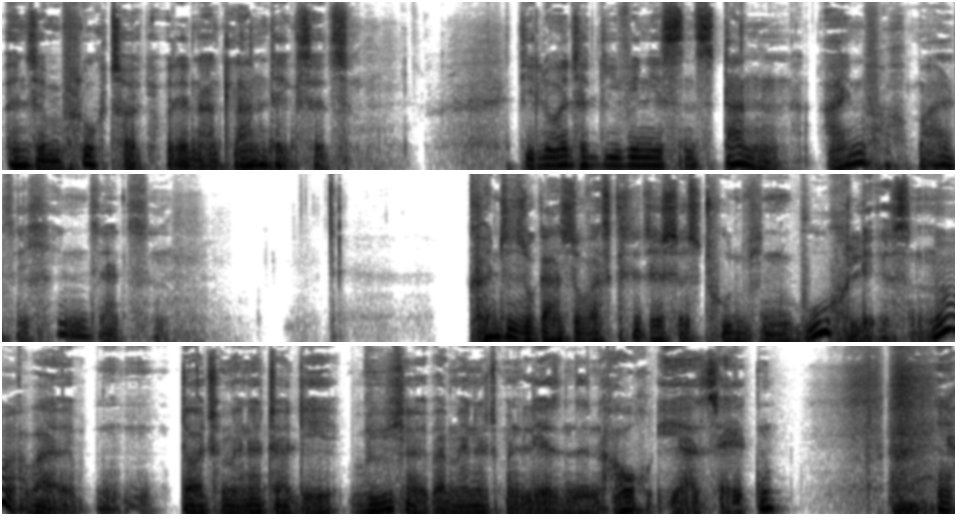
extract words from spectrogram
wenn Sie im Flugzeug über den Atlantik sitzen, die Leute, die wenigstens dann einfach mal sich hinsetzen, könnte sogar sowas Kritisches tun wie ein Buch lesen. Ne? Aber deutsche Manager, die Bücher über Management lesen, sind auch eher selten. ja.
